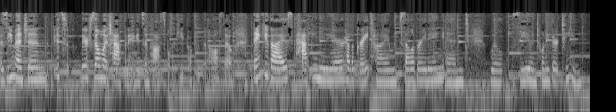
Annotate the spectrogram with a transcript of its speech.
as you mentioned, it's there's so much happening. It's impossible to keep up with it all. So, thank you guys. Happy New Year. Have a great time celebrating, and we'll see you in 2013.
